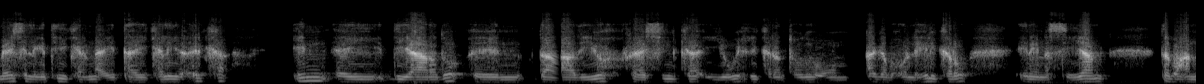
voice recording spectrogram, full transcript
meesha laga tegi karana ay tahay kaliya cirka in ay diyaarado daadiyo raashinka iyo wixii karantooda uun agab oo la heli karo inayna siiyaan dabcan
